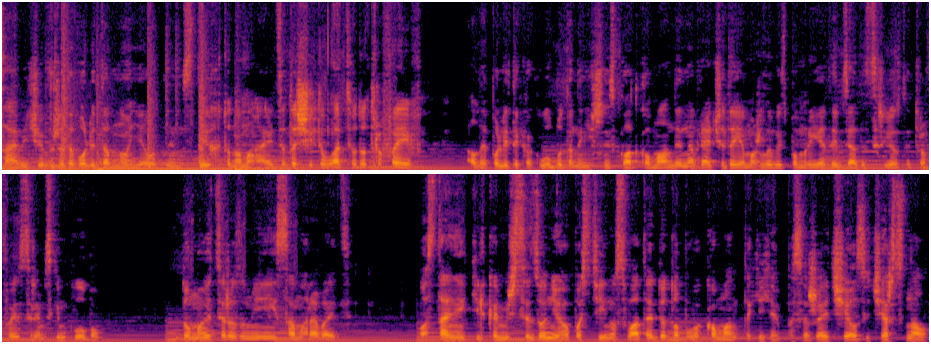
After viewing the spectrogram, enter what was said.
Савіч вже доволі давно є одним з тих, хто намагається тащити Лаціо до трофеїв, але політика клубу та нинішній склад команди навряд чи дає можливість помріяти взяти серйозний трофей з римським клубом. Думаю, це розуміє і сам гравець. Останні кілька міжсезонів його постійно сватають до топових команд, таких як ПСЖ, Челсі чи Арсенал.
